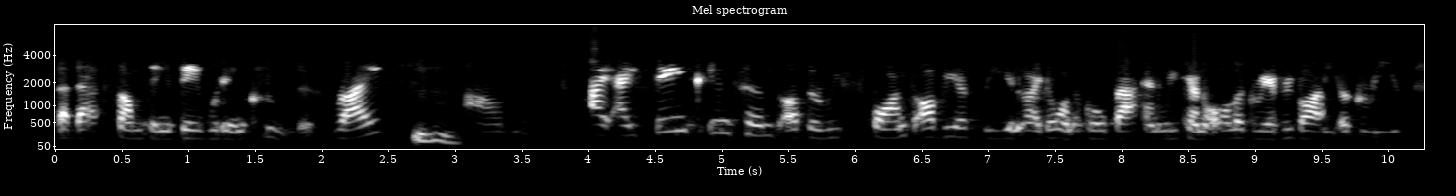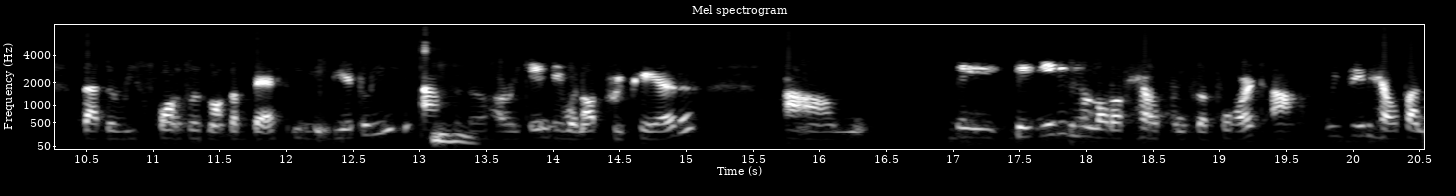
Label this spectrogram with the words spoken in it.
that that's something they would include, right? Mm-hmm. Um, I, I think in terms of the response, obviously, you know, I don't want to go back and we can all agree, everybody agrees that the response was not the best immediately after mm-hmm. the hurricane. They were not prepared. Um, they they needed a lot of help and support. Uh, we did help and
